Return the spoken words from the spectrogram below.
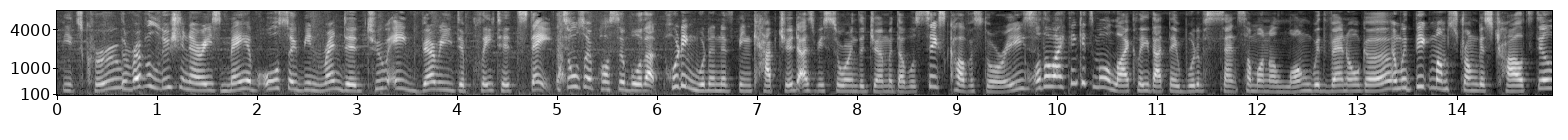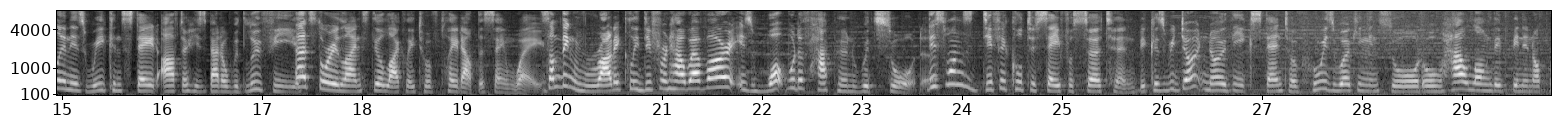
Blackbeard's crew, the revolutionaries may have also been rendered to a very depleted state. It's also possible that Pudding wouldn't have been captured as we saw in the Germa Double Six cover stories, although I think it's more likely that they would have sent someone along with Van Augur, and with Big Mom's strongest child still in his weakened state after his battle with Luffy, that storyline's still likely to have played out the same way. Something radically different, however, is what would have happened with Sword. This one's difficult to say for certain because we don't know the extent of who is working in Sword or how long they've been in operation.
